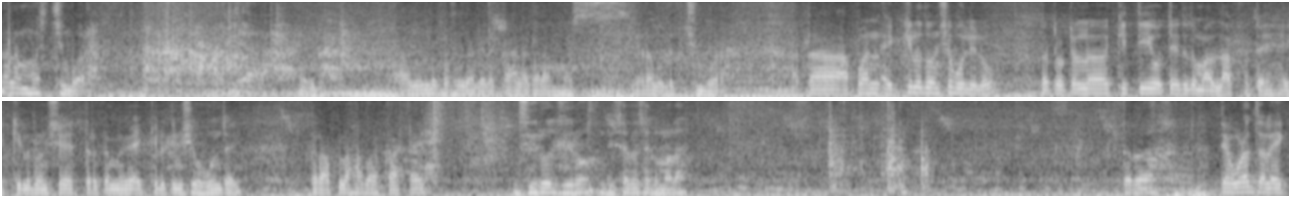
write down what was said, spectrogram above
काला मस्त चिंबोरा. या, हे बघा. कालिंब बघ कसं झालेलं काला काला मस्त. याला बोलतात चिंबोरा. आता आपण एक किलो दोनशे बोललेलो. तर टोटल किती होते ते तुम्हाला दाखवतं. आहे एक किलो दोनशे तर कमी एक किलो तीनशे होऊन जाईल. तर आपला हा बघा काटा आहे. झिरो झिरो दिसत असेल तुम्हाला. तर तेवढाच झाला एक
